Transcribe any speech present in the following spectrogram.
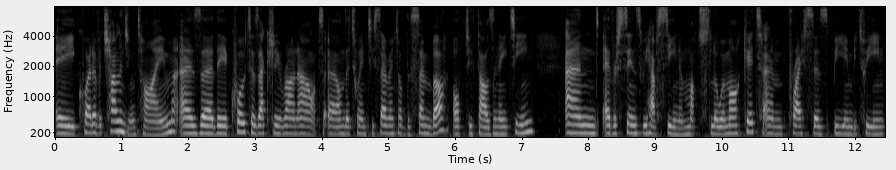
a quite of a challenging time as uh, the quotas actually ran out uh, on the 27th of December of 2018 and ever since we have seen a much slower market and prices being between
